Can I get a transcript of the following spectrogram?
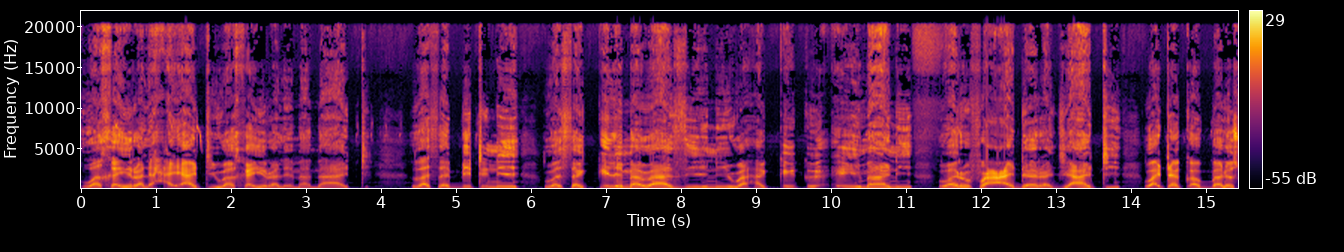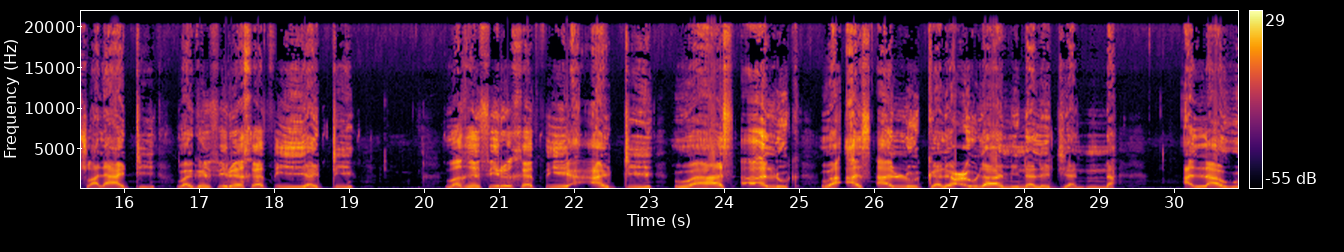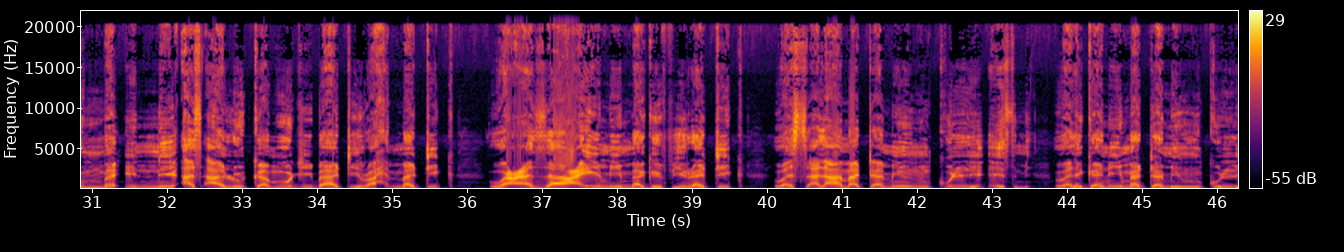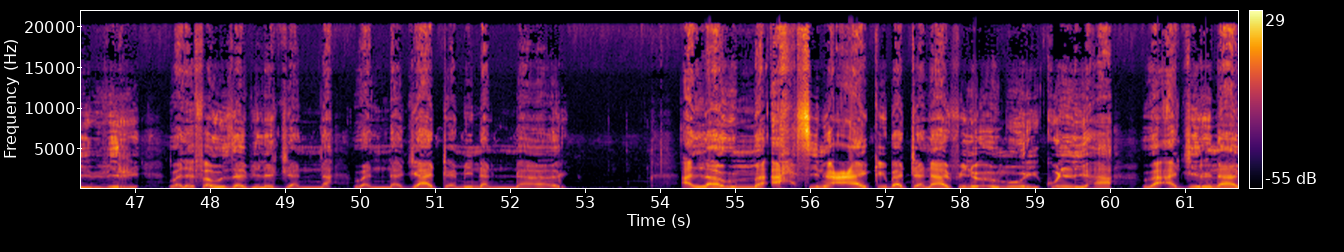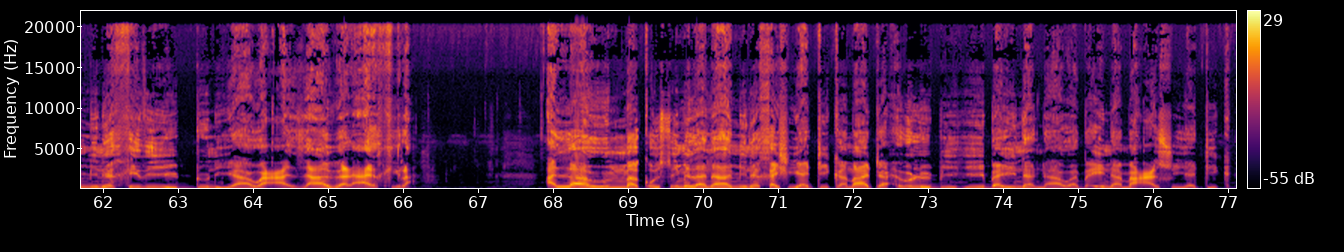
وخير الحياة وخير الممات. وثبتني وثقل موازيني وحقق إيماني وارفع درجاتي وتقبل صلاتي واغفر خطيئتي واغفر خطيئتي وأسألك وأسألك العلا من الجنة. اللهم إني أسألك موجبات رحمتك وعزائم مغفرتك والسلامة من كل إثم والغنيمة من كل بر والفوز بالجنة والنجاة من النار. اللهم أحسن عاقبتنا في الأمور كلها وأجرنا من خزي الدنيا وعذاب الآخرة. اللهم قسم لنا من خشيتك ما تحول به بيننا وبين معصيتك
